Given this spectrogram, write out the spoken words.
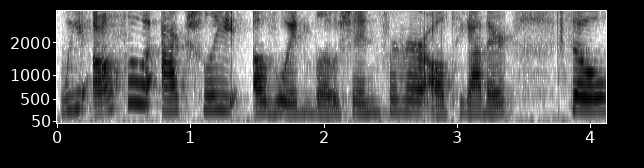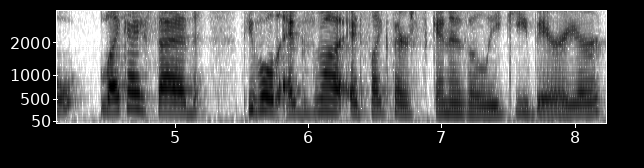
we also actually avoid lotion for her altogether. So, like I said, people with eczema, it's like their skin is a leaky barrier.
